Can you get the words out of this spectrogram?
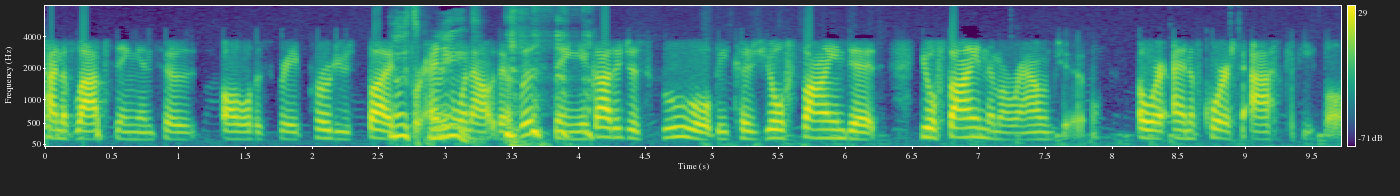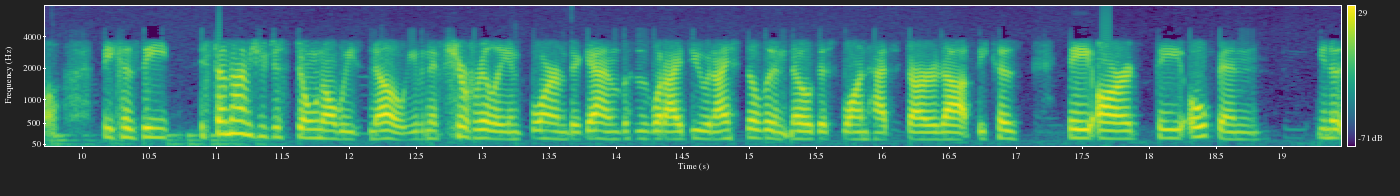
kind of lapsing into all of this great produce but for great. anyone out there listening you got to just google because you'll find it you'll find them around you or and of course ask people because they sometimes you just don't always know even if you're really informed again this is what i do and i still didn't know this one had started up because they are they open you know,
